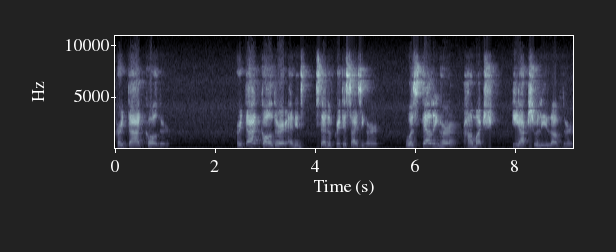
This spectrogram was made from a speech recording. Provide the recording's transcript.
Her dad called her. Her dad called her, and instead of criticizing her, was telling her how much he actually loved her.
